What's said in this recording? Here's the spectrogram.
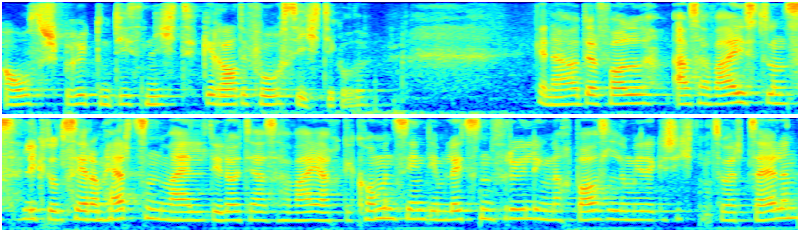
aussprüht und dies nicht gerade vorsichtig, oder? Genau, der Fall aus Hawaii uns, liegt uns sehr am Herzen, weil die Leute aus Hawaii auch gekommen sind im letzten Frühling nach Basel, um ihre Geschichten zu erzählen.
